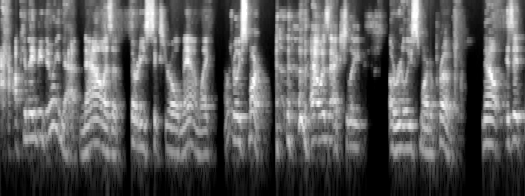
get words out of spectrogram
how can they be doing that? Now, as a 36 year old man, I'm like, that was really smart. that was actually a really smart approach. Now, is it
